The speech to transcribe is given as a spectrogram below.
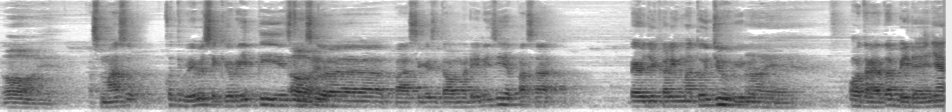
Oh iya. pas masuk kok tiba-tiba securities Oh, terus iya. gue pas dikasih tau sama Denny sih ya pas POJK 57 gitu Oh iya. oh ternyata bedanya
